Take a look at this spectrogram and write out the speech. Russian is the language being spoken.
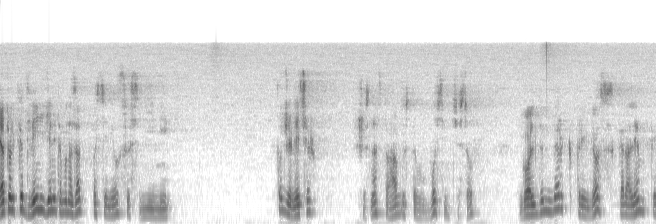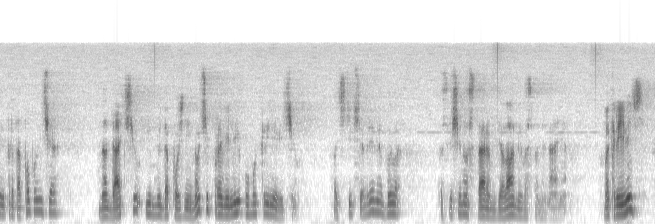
Я только две недели тому назад поселился с ними. В тот же вечер, 16 августа в 8 часов, Гольденберг привез Короленко и Протопоповича на дачу, и мы до поздней ночи провели у Макрилевича. Почти все время было посвящено старым делам и воспоминаниям. Макрилевич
